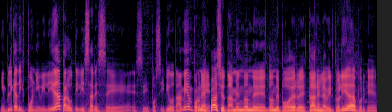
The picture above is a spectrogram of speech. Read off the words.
implica disponibilidad para utilizar ese, ese dispositivo también, Un porque espacio también donde, donde poder estar en la virtualidad, porque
